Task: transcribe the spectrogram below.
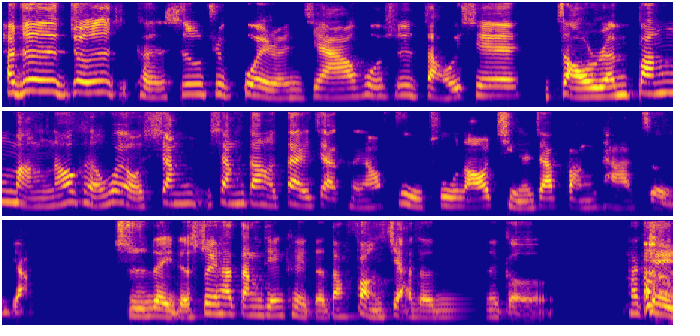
她就是就是可能是去贵人家，或者是找一些找人帮忙，然后可能会有相相当的代价，可能要付出，然后请人家帮她这样之类的，所以她当天可以得到放假的那个，她可以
